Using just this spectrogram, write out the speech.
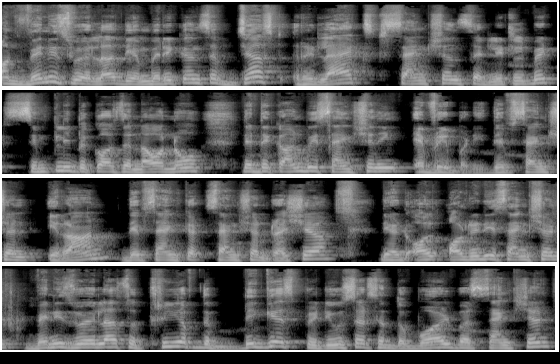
On Venezuela, the Americans have just relaxed sanctions a little bit simply because they now know that they can't be sanctioning everybody. They've sanctioned Iran, they've sanctioned Russia, they had already sanctioned Venezuela. So three of the biggest producers in the world were sanctioned.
